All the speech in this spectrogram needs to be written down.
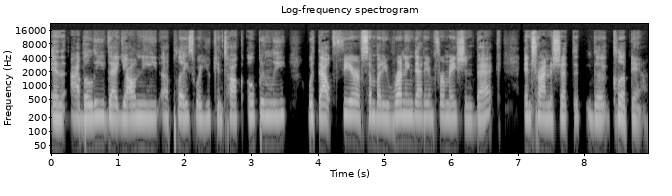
And I believe that y'all need a place where you can talk openly without fear of somebody running that information back and trying to shut the, the club down.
